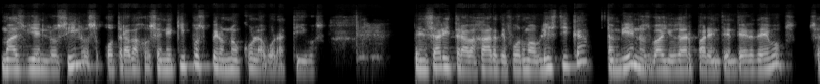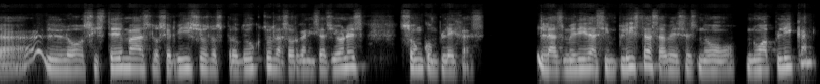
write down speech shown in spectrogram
más bien los hilos o trabajos en equipos, pero no colaborativos. Pensar y trabajar de forma holística también nos va a ayudar para entender DevOps. O sea, los sistemas, los servicios, los productos, las organizaciones son complejas. Las medidas simplistas a veces no, no aplican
